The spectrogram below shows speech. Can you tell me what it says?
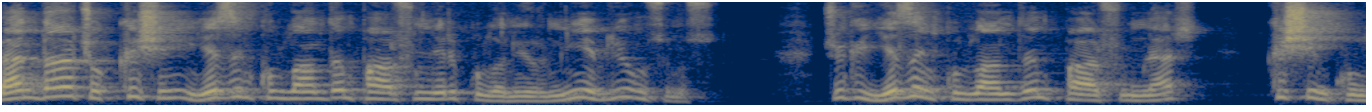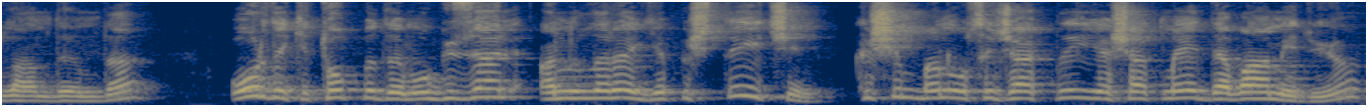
Ben daha çok kışın, yazın kullandığım parfümleri kullanıyorum. Niye biliyor musunuz? Çünkü yazın kullandığım parfümler kışın kullandığımda oradaki topladığım o güzel anılara yapıştığı için kışın bana o sıcaklığı yaşatmaya devam ediyor.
